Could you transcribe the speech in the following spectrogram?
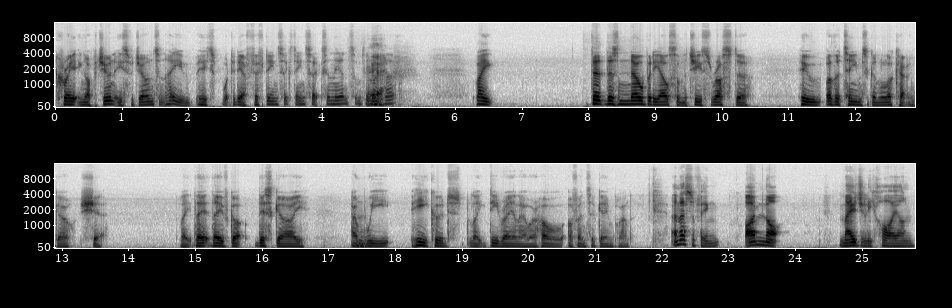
creating opportunities for Jones, and hey, he's what did he have? 15, 16 sacks in the end, something like Yeah. that. Like, there, there's nobody else on the Chiefs roster who other teams are going to look at and go, shit. Like they they've got this guy, and Mm. we he could like derail our whole offensive game plan. And that's the thing. I'm not majorly high on.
